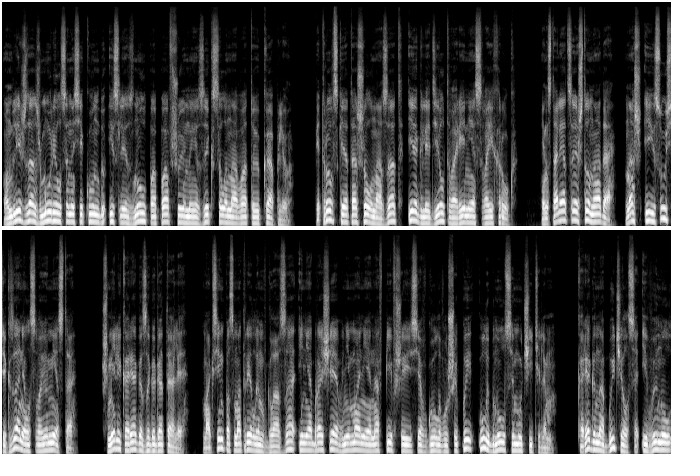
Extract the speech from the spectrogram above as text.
Он лишь зажмурился на секунду и слезнул попавшую на язык солоноватую каплю. Петровский отошел назад и оглядел творение своих рук. «Инсталляция что надо. Наш Иисусик занял свое место». Шмели коряга загоготали. Максим посмотрел им в глаза и, не обращая внимания на впившиеся в голову шипы, улыбнулся мучителям. Коряга набычился и вынул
